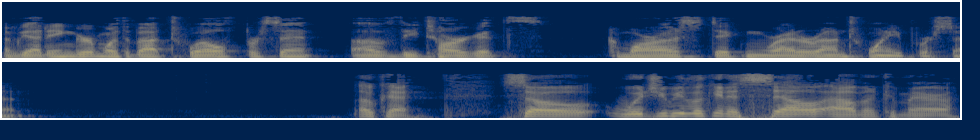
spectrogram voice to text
I've got Ingram with about 12% of the targets, Kamara sticking right around 20%. Okay. So would you be looking to sell Alvin Kamara?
